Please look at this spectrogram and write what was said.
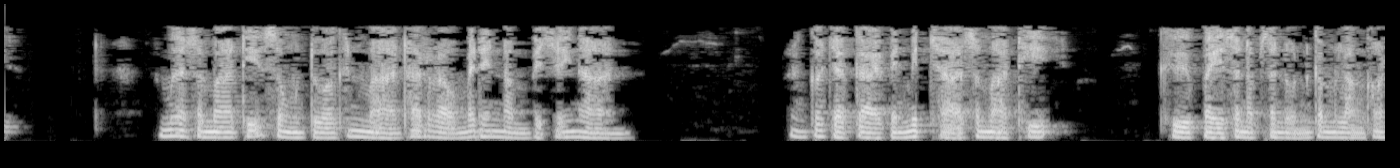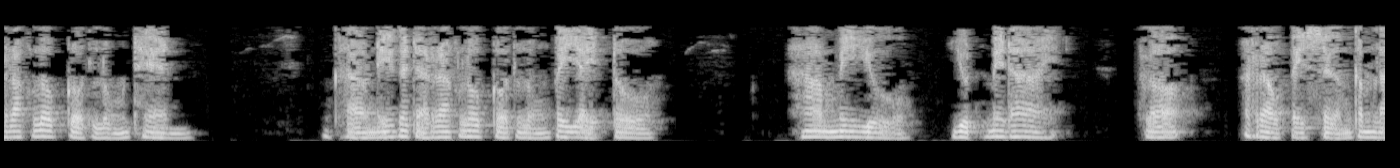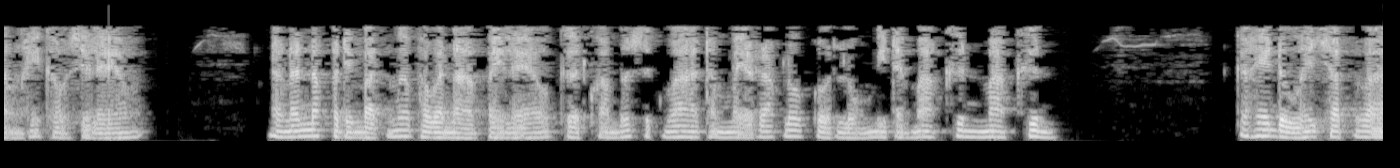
เมื่อสมาธิทรงตัวขึ้นมา ถ้าเราไม่ได้นำไปใช้งาน มันก็จะกลายเป็นมิจฉาสมาธิ คือไปสนับสนุนกำลังของรักโลภโกรธหลงแทน คราวนี้ก็จะรักโลภโกรธหลงไปใหญ่โต ห้ามไม่อยู่ หยุดไม่ได้ เพราะเราไปเสริมกำลังให้เขาเสียแล้ว ดังนั้นนักปฏิบัติเมื่อภาวนาไปแล้ว เกิดความรู้สึกว่าทำไมรักโลภโกรธหลงมีแต่มากขึ้นมากขึ้น ก็ให้ดูให้ชัดว่า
